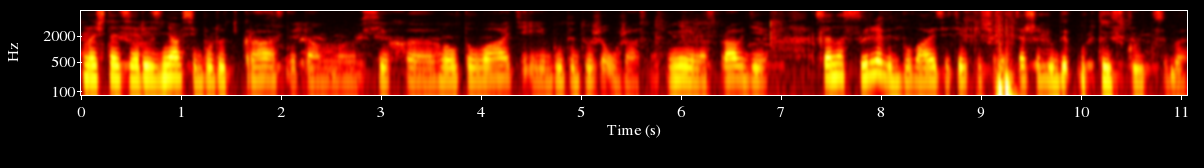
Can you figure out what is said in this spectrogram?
Почнеться різня, всі будуть красти, там всіх е, гвалтувати, і буде дуже ужасно. Ні, насправді все насилля відбувається тільки через те, що люди утискують себе.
